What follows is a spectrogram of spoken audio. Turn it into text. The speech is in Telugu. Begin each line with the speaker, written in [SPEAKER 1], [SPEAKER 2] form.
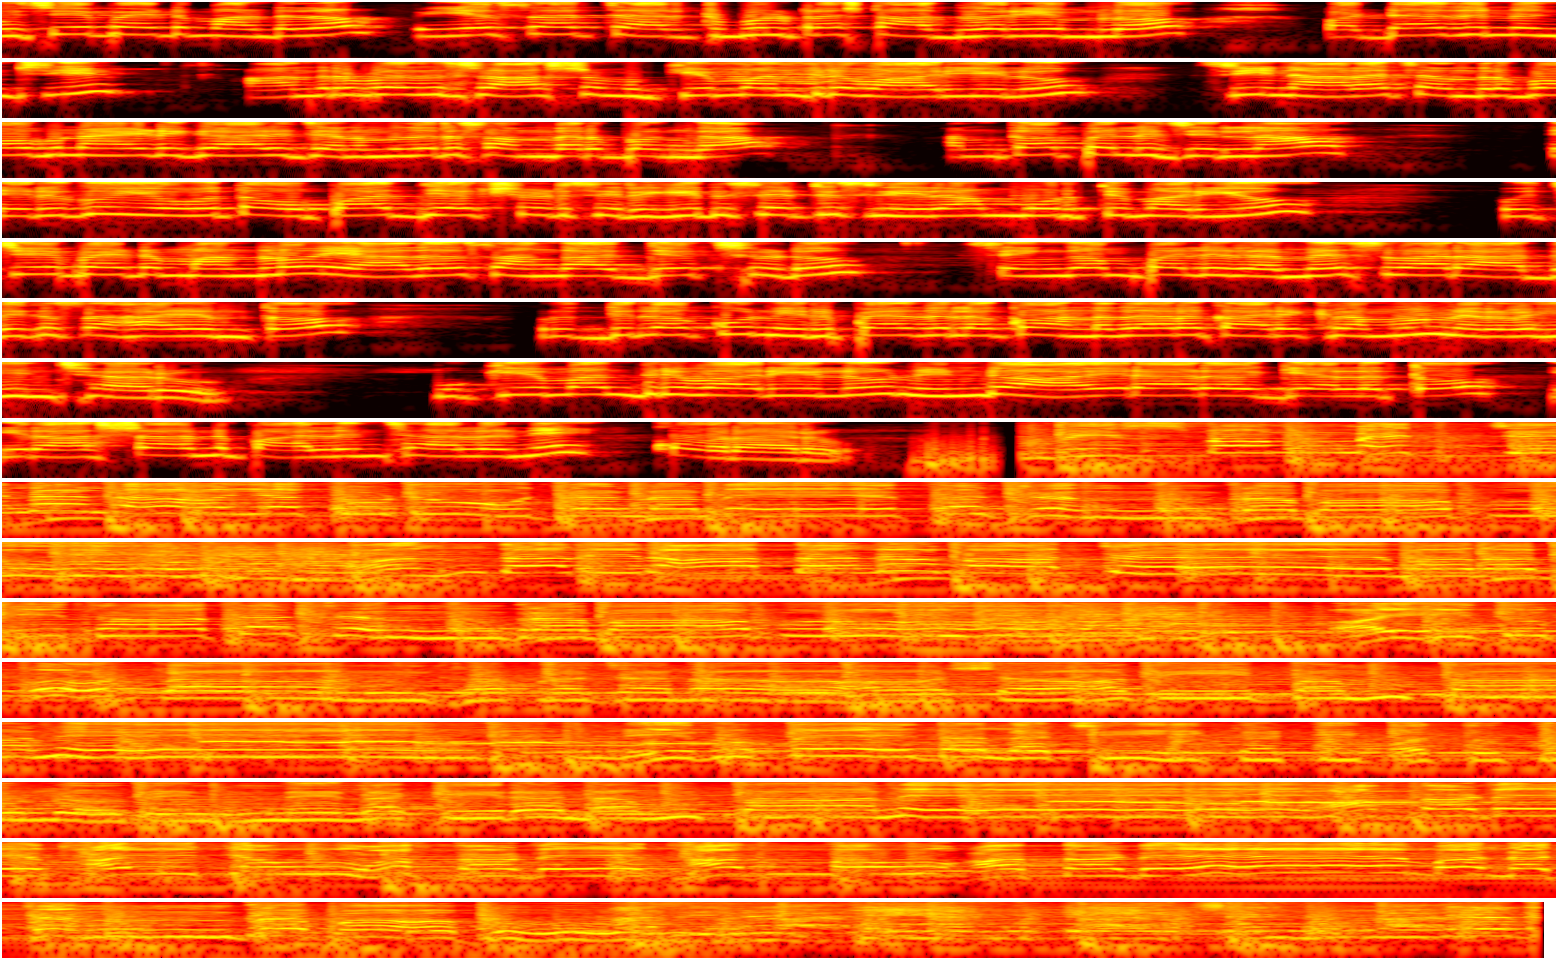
[SPEAKER 1] బుచేపేట మండలం పిఎస్ఆర్ చారిటబుల్ ట్రస్ట్ ఆధ్వర్యంలో పడ్డాది నుంచి ఆంధ్రప్రదేశ్ రాష్ట్ర ముఖ్యమంత్రి వార్యులు శ్రీ నారా చంద్రబాబు నాయుడు గారి జన్మదిన సందర్భంగా అనకాపల్లి జిల్లా తెలుగు యువత ఉపాధ్యక్షుడు సిరిగిరిశెట్టి శ్రీరామ్మూర్తి మరియు బుచేపేట మండలం యాదవ్ సంఘ అధ్యక్షుడు సింగంపల్లి రమేష్ వారి ఆర్థిక సహాయంతో వృద్ధులకు నిరుపేదలకు అన్నదాన కార్యక్రమం నిర్వహించారు. ముఖ్యమంత్రి వర్యులు నిండు ఆయురారోగ్యాలతో ఈ రాష్ట్రాన్ని పాలించాలని కోరారు.
[SPEAKER 2] విశ్వం మెచ్చిన నాయకుడు జననేత చంద్రబాబు. అందరి రాతను మార్చే మన విధాత చంద్రబాబు. ఐదు కోట్ల ఆంధ్ర ప్రజల ఆశాదీపం తానే. నిరుపేదల చీకటి బతుకులు వెన్నెల కిరణం తానే. ధైర్యం అతడే ధర్మం అతడే మన చంద్రబాబు.
[SPEAKER 3] అంటే చంద్రబాబు.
